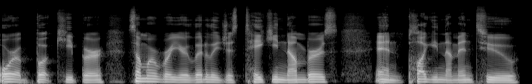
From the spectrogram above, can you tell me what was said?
or a bookkeeper, somewhere where you're literally just taking numbers and plugging them into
